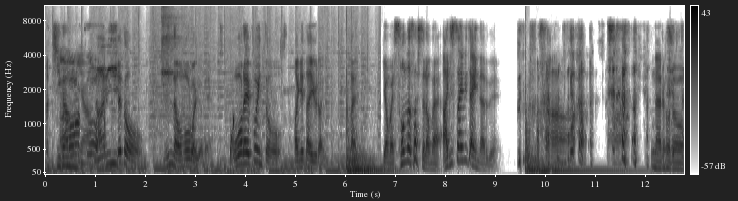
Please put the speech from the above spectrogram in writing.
あ違うんや何？けど、みんなおもろいよね。お笑いポイントを上げたいぐらい。はい。いや、お前、そんなさしたら、お前、アジサイみたいになるで。あーなるほど。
